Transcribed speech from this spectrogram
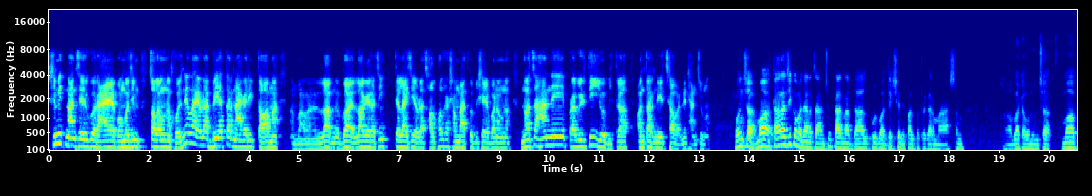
सीमित मान्छेहरूको राय बमोजिम चलाउन खोज्ने वा एउटा बृहत्तर नागरिक तहमा लगेर चाहिँ त्यसलाई चाहिँ एउटा छलफल र संवादको विषय बनाउन नचाहने प्रवृत्ति यो भित्र अन्तर्निहित छ भन्ने ठान्छु म। हुन्छ म ताराजीकोमा जान चाहन्छु। तारनाथ दाल पूर्व अध्यक्ष नेपाल पत्रकार महासङ्घबाट हुनुहुन्छ। म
